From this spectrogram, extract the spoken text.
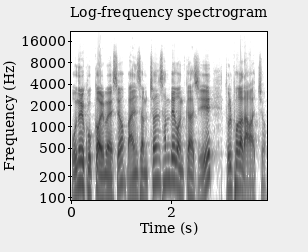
오늘 고가 얼마였어요? 13,300원까지 돌파가 나왔죠.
